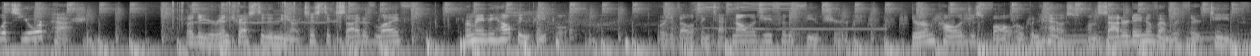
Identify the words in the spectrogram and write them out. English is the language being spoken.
What's your passion? Whether you're interested in the artistic side of life, or maybe helping people, or developing technology for the future, Durham College's Fall Open House on Saturday, November 13th.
